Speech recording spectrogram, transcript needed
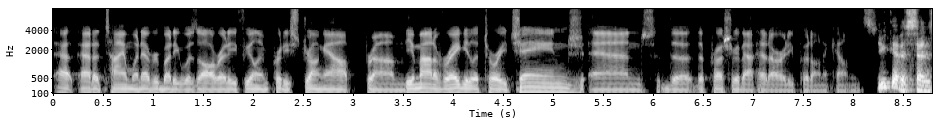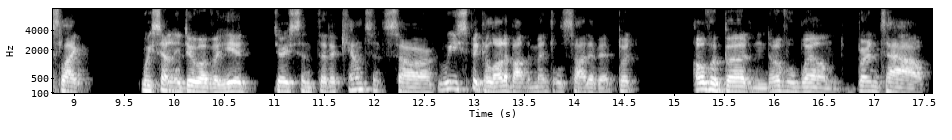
at, at a time when everybody was already feeling pretty strung out from the amount of regulatory change and the the pressure that had already put on accountants. You get a sense like we certainly do over here, Jason, that accountants are we speak a lot about the mental side of it, but overburdened, overwhelmed, burnt out,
